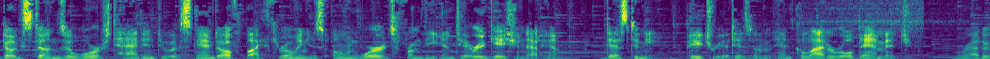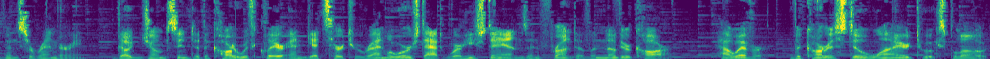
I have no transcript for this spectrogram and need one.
Doug stuns Oerstadt into a standoff by throwing his own words from the interrogation at him, destiny, patriotism and collateral damage. Rather than surrendering, Doug jumps into the car with Claire and gets her to ram Oerstadt where he stands in front of another car. However, the car is still wired to explode,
